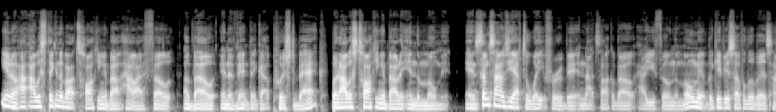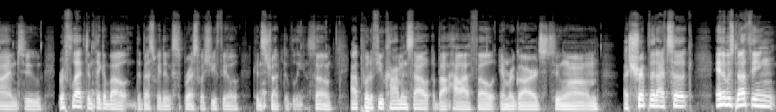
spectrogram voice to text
you know, I, I, was thinking about talking about how I felt about an event that got pushed back, but I was talking about it in the moment And sometimes you have to wait for a bit and not talk about how you feel in the moment, but give yourself a little bit of time to reflect and think about the best way to express what you feel constructively. So I put a few comments out about how I felt in regards to um, a trip that I took. And it was nothing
